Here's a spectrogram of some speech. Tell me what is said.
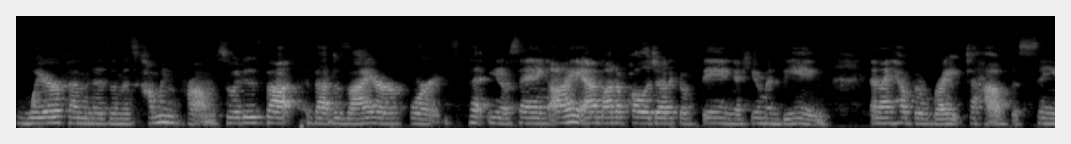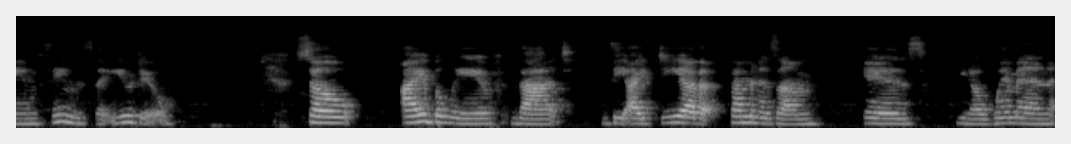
where feminism is coming from. So it is that that desire for, you know, saying I am unapologetic of being a human being, and I have the right to have the same things that you do. So I believe that the idea that feminism is, you know, women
